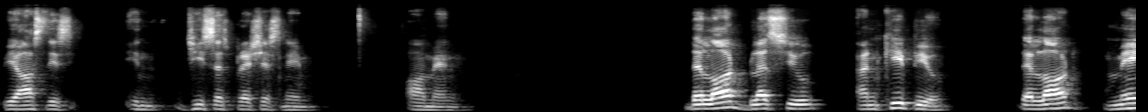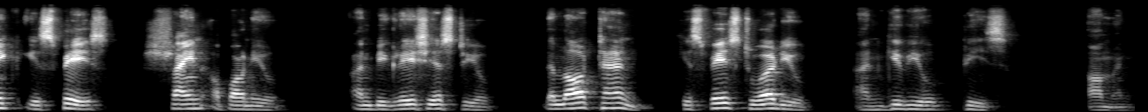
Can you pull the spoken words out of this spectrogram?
we ask this in Jesus' precious name. Amen. The Lord bless you and keep you. The Lord make his face shine upon you and be gracious to you. The Lord turn his face toward you and give you peace. Amen.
